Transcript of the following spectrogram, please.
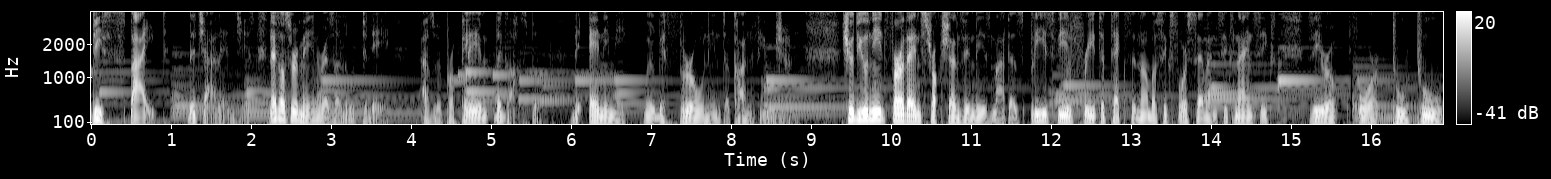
despite the challenges. Let us remain resolute today as we proclaim the gospel. The enemy will be thrown into confusion. Should you need further instructions in these matters, please feel free to text the number 647 696 0422.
